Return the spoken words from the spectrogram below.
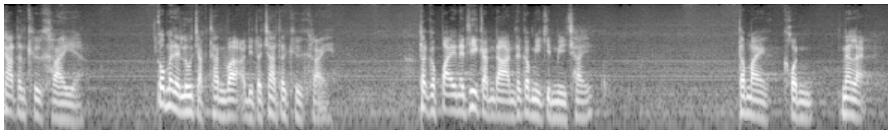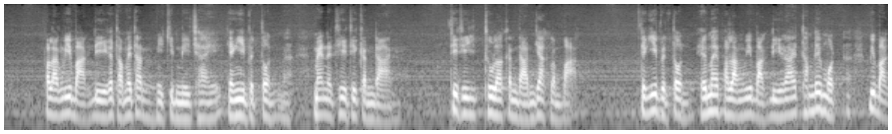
ชาติท่านคือใครอะก็ไม่ได้รู้จักท่านว่าอดีตชาติท่านคือใครถ้าก็ไปในที่กันดารท่านก็มีกินมีใช้ทำไมคนนั่นแหละ พลังวิบากดีก็ทำให้ท่านมีกินมีใช้ อย่างนี้เป็นต้นนะแม้ในที่ที่กันดารที่ที่ธุรกันดารยากลำบาก อย่างนี้เป็นต้น เห็นไหมพลังวิบากดีร้ายทำได้หมด วิบาก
